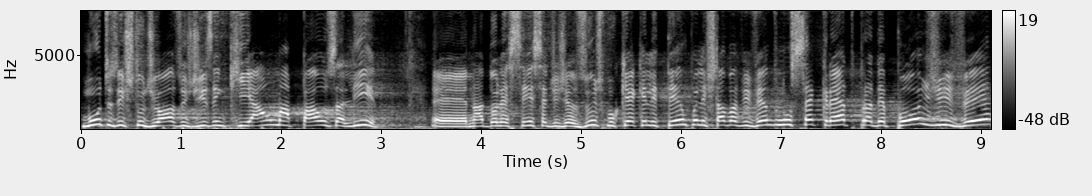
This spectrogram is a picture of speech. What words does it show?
Muitos estudiosos dizem que há uma pausa ali é, na adolescência de Jesus, porque aquele tempo ele estava vivendo no secreto para depois viver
